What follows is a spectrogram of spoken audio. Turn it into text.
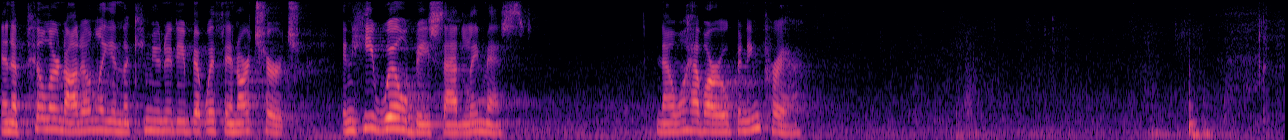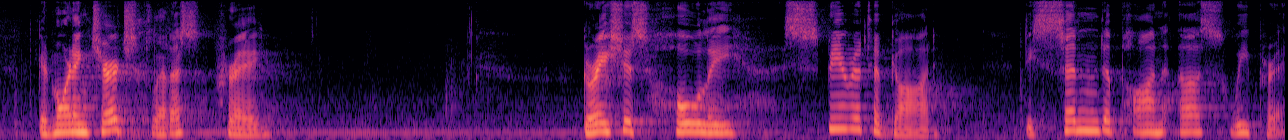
and a pillar not only in the community but within our church, and he will be sadly missed. Now we'll have our opening prayer. Good morning, church. Let us pray. Gracious, holy Spirit of God, descend upon us, we pray.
